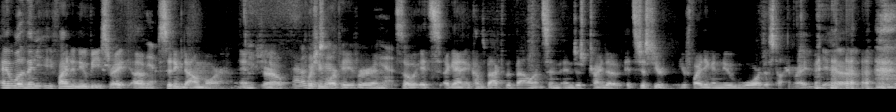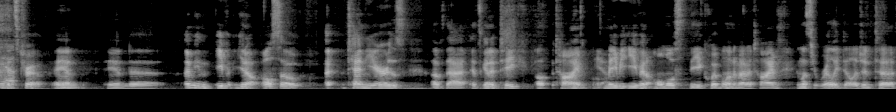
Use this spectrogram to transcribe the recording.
and well and then you, you find a new beast right um, Yeah. sitting down more and Sure. you know That'll pushing get ya. more paper and Yeah. so it's again it comes back to the balance and and just trying to it's just you're you're fighting a new war this time right Yeah. Yeah. It's true, and and uh, I mean, even you know, also uh, ten years of that, it's gonna take uh, time, Yeah. maybe even almost the equivalent amount of time, unless you're really diligent to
